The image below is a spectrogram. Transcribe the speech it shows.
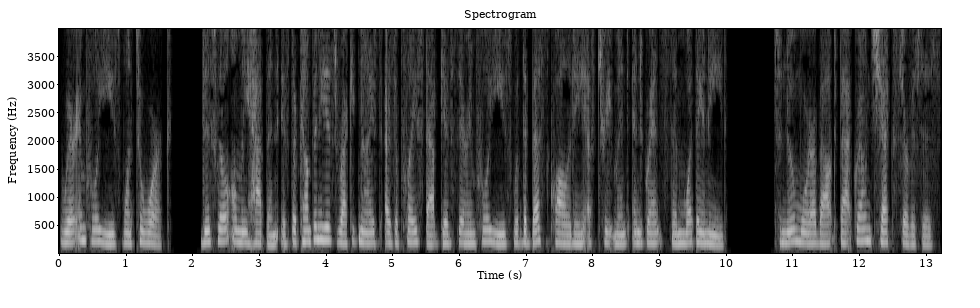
where employees want to work. This will only happen if the company is recognized as a place that gives their employees with the best quality of treatment and grants them what they need. To know more about background check services,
